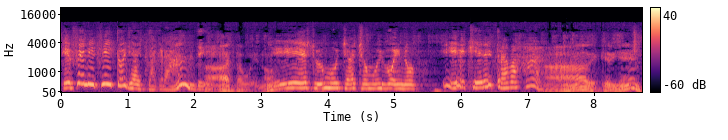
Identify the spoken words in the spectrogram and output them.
que Felipito ya está grande. Ah, está bueno. Sí, es un muchacho muy bueno y él quiere trabajar. Ah, de qué bien.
